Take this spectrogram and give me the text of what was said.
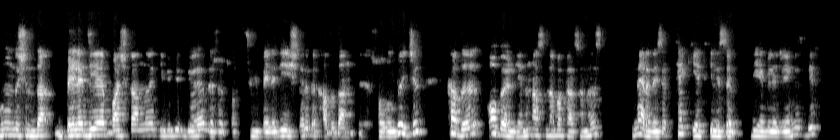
bunun dışında belediye başkanlığı gibi bir görev de söz konusu. Çünkü belediye işleri de kadıdan e, sorulduğu için kadı o bölgenin aslında bakarsanız neredeyse tek yetkilisi diyebileceğimiz bir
